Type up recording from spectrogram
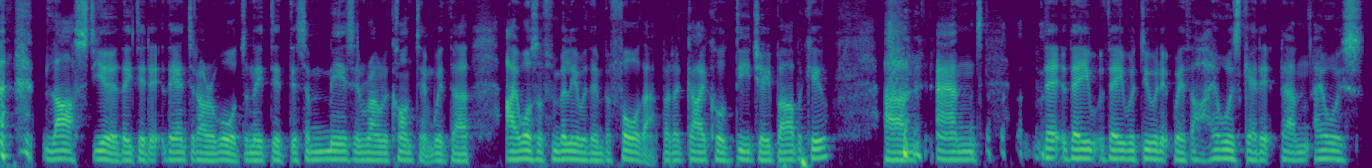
Last year they did it. They entered our awards and they did this amazing round of content with. Uh, I wasn't familiar with him before that, but a guy called DJ Barbecue. Um, and they they they were doing it with. Oh, I always get it. Um, I always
